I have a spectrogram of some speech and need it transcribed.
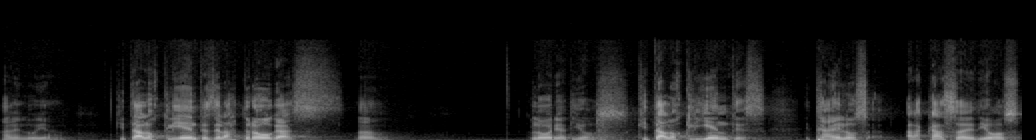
Aleluya. Quitar los clientes de las drogas. Gloria a Dios. Quitar los clientes y traerlos a la casa de Dios,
